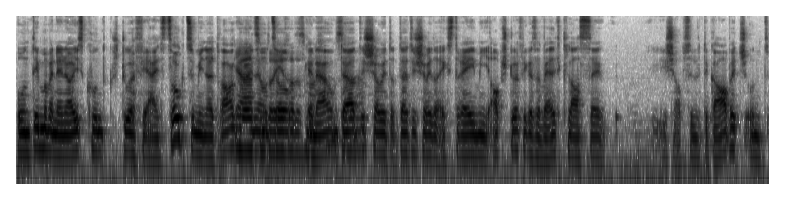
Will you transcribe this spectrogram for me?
Und immer wenn ein neues kommt, Stufe 1 zurück zu meiner Ja, Traggröße zum und so. das Genau, und dort, ja. ist schon wieder, dort ist schon wieder extreme Abstufung, also Weltklasse ist absolute Garbage und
